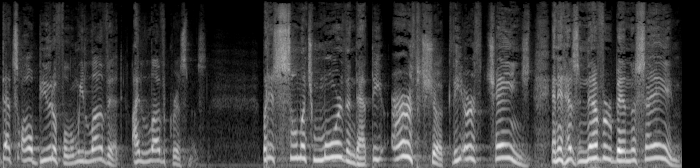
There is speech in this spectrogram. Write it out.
that's all beautiful and we love it. I love Christmas. But it's so much more than that. The earth shook, the earth changed, and it has never been the same.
